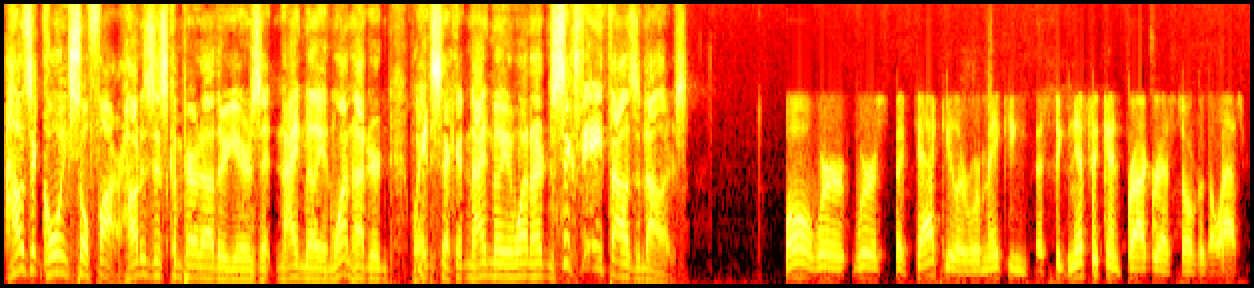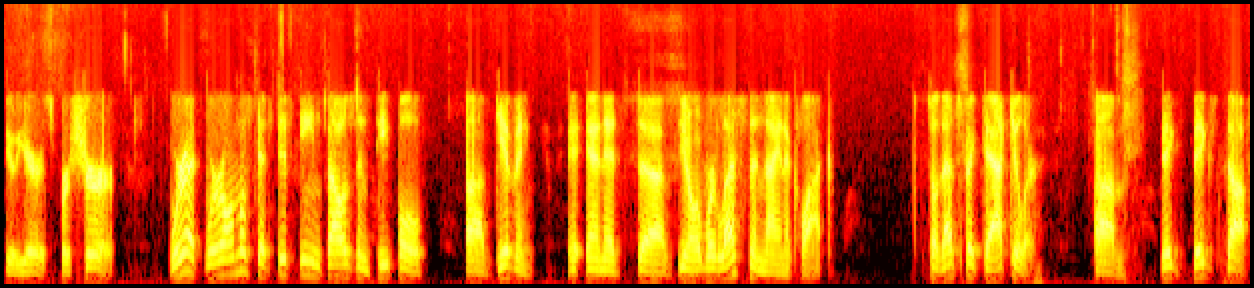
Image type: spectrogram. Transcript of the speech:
How's it going so far? How does this compare to other years at nine million one hundred? Wait a second, nine million one hundred sixty-eight thousand dollars. Oh, we're we're spectacular. We're making significant progress over the last few years, for sure. We're at we're almost at fifteen thousand people uh, giving, and it's uh, you know we're less than nine o'clock, so that's spectacular. Um, big big stuff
